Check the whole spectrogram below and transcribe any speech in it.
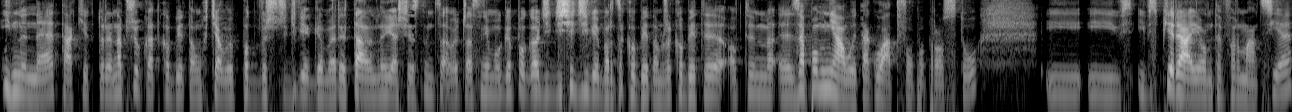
inne, takie, które na przykład kobietom chciały podwyższyć wiek emerytalny. Ja się z tym cały czas nie mogę pogodzić się dziwię bardzo kobietom, że kobiety o tym e, zapomniały tak łatwo po prostu. I, i, i wspierają te formacje.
